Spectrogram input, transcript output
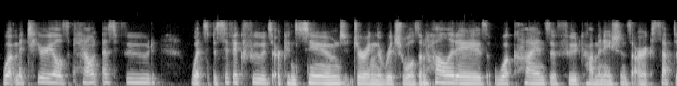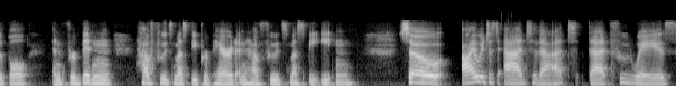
what materials count as food, what specific foods are consumed during the rituals and holidays, what kinds of food combinations are acceptable and forbidden, how foods must be prepared, and how foods must be eaten. So, I would just add to that that foodways,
